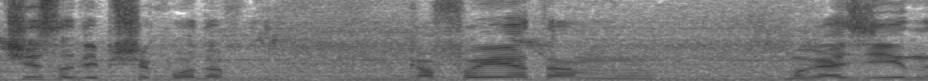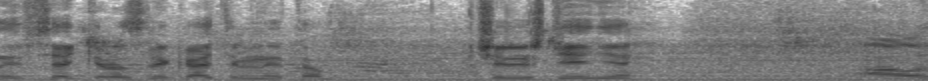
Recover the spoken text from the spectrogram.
чисто для пешеходов. Кафе, там, магазины всякие развлекательные, там, учреждения. А,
